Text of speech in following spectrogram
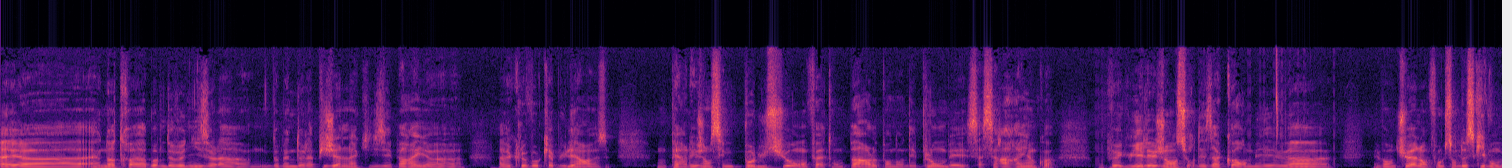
euh, un autre à Baume de Venise, là, domaine de la Pigelle, là, qui disait pareil avec le vocabulaire, on perd les gens, c'est une pollution. En fait, on parle pendant des plombes et ça sert à rien, quoi. On peut aiguiller les gens sur des accords mais 20 éventuelle en fonction de ce qu'ils vont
